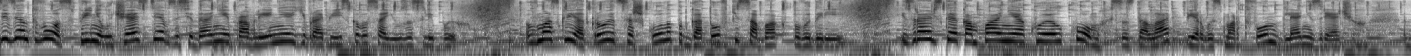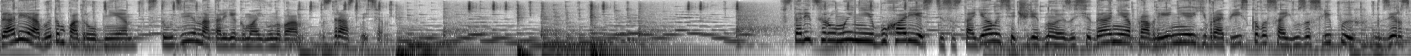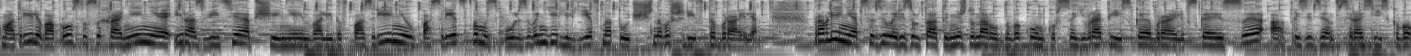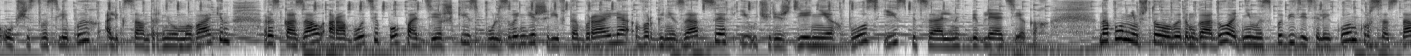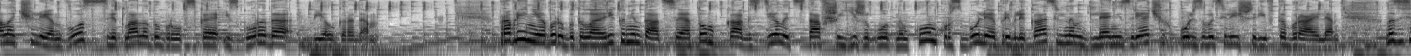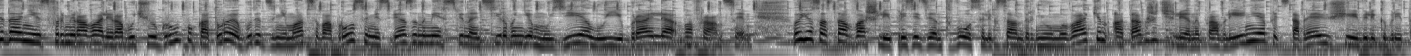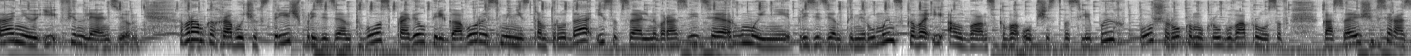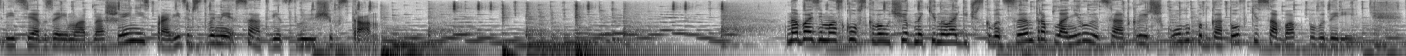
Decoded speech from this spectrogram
Президент ВОЗ принял участие в заседании правления Европейского союза слепых. В Москве откроется школа подготовки собак-поводырей. Израильская компания Qualcomm создала первый смартфон для незрячих. Далее об этом подробнее. В студии Наталья Гамаюнова. Здравствуйте. Столице Румынии Бухаресте состоялось очередное заседание правления Европейского союза слепых, где рассмотрели вопросы сохранения и развития общения инвалидов по зрению посредством использования рельефно-точечного шрифта Брайля. Правление обсудило результаты международного конкурса «Европейская брайлевская эссе», а президент Всероссийского общества слепых Александр Неумывакин рассказал о работе по поддержке использования шрифта Брайля в организациях и учреждениях ВОЗ и специальных библиотеках. Напомним, что в этом году одним из победителей конкурса стала член ВОЗ Светлана Дубровская из города Белгорода. Правление выработало рекомендации о том, как сделать ставший ежегодным конкурс более привлекательным для незрячих пользователей шрифта Брайля. На заседании сформировали рабочую группу, которая будет заниматься вопросами, связанными с финансированием музея Луи Брайля во Франции. В ее состав вошли президент ВОЗ Александр Неумывакин, а также члены правления, представляющие Великобританию и Финляндию. В рамках рабочих встреч президент ВОЗ провел переговоры с министром труда и социального развития Румынии, президентами румынского и албанского общества слепых по широкому кругу вопросов, касающихся развития взаимоотношений с правительствами соответствующих стран. На базе Московского учебно-кинологического центра планируется открыть школу подготовки собак-поводырей.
